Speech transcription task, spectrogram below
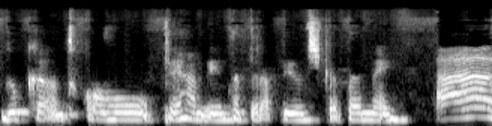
do canto como ferramenta terapêutica também. Ah,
